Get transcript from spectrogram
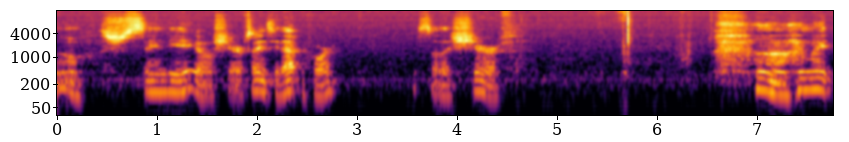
Oh, San Diego Sheriff's. I didn't see that before. I saw the sheriff. Huh, I might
